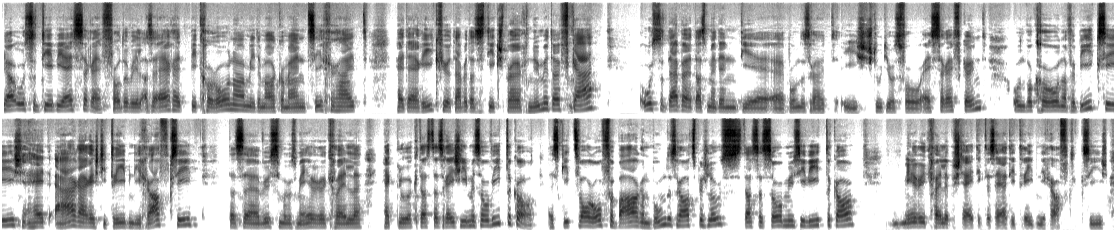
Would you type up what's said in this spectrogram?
Ja, außer die bei SRF, oder? Weil, also er hat bei Corona mit dem Argument Sicherheit, hat er eingeführt, eben, dass es die Gespräche nicht mehr geben darf. Ausser eben, dass man dann die äh, Bundesräte in Studios von SRF gehen. Und wo Corona vorbei war, hat er, er ist die treibende Kraft gewesen, das äh, wissen wir aus mehreren Quellen, hat geschaut, dass das Regime so weitergeht. Es gibt zwar offenbar einen Bundesratsbeschluss, dass es so müsse weitergehen. Mehrere Quellen bestätigen, dass er die treibende Kraft war.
